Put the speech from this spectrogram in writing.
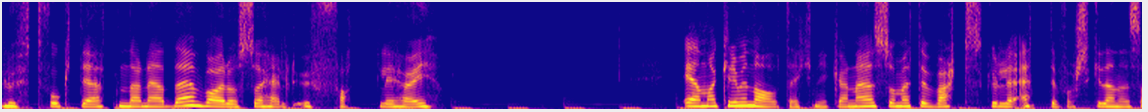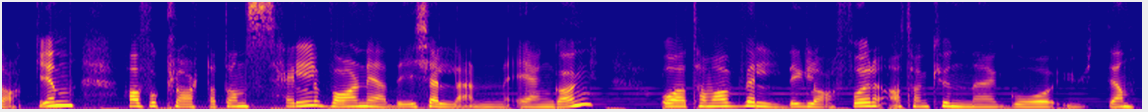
Luftfuktigheten der nede var også helt ufattelig høy. En av kriminalteknikerne som etter hvert skulle etterforske denne saken, har forklart at han selv var nede i kjelleren en gang, og at han var veldig glad for at han kunne gå ut igjen.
